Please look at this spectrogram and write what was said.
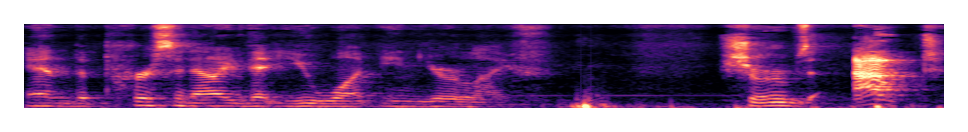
and the personality that you want in your life? Sherm's out.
